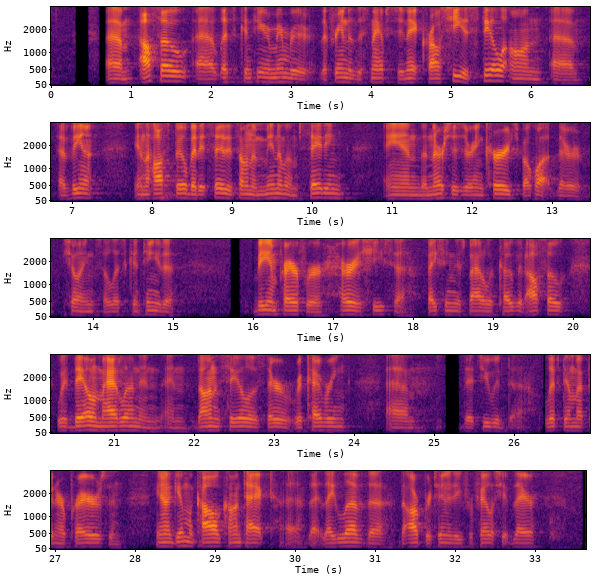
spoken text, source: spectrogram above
Um, also, uh, let's continue to remember the friend of the snaps, Jeanette Cross. She is still on uh, vent in the hospital, but it says it's on a minimum setting, and the nurses are encouraged by what they're showing. So let's continue to be in prayer for her as she's uh, facing this battle with COVID. Also, with Dale and Madeline and, and Don and Seal as they're recovering, um, that you would uh, lift them up in our prayers and you know give them a call, contact. Uh, they love the the opportunity for fellowship there.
